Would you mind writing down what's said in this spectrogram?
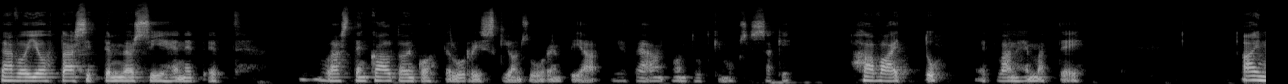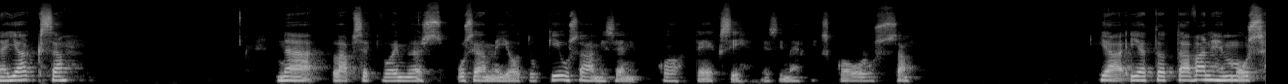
Tämä voi johtaa sitten myös siihen, että, että lasten kaltoinkohtelun riski on suurempi ja, ja tämä on, on tutkimuksissakin havaittu, että vanhemmat ei aina jaksa. Nämä lapset voi myös useammin joutua kiusaamisen kohteeksi esimerkiksi koulussa. Ja, ja tota, vanhemmuus,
